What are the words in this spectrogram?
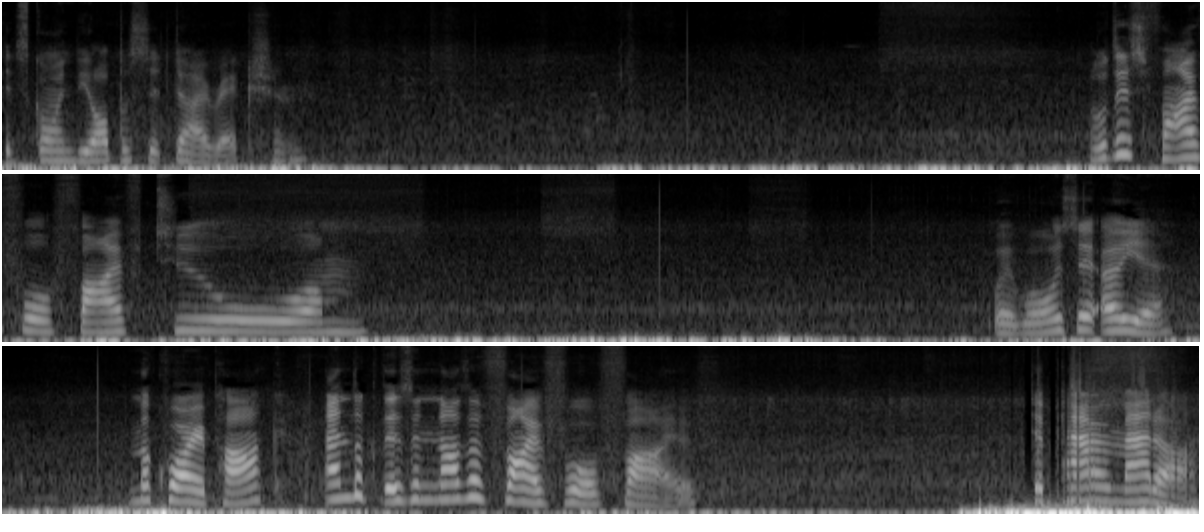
It's going the opposite direction. Well, this 545 to, um... Wait, what was it? Oh, yeah. Macquarie Park. And look, there's another 545. To Parramatta.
